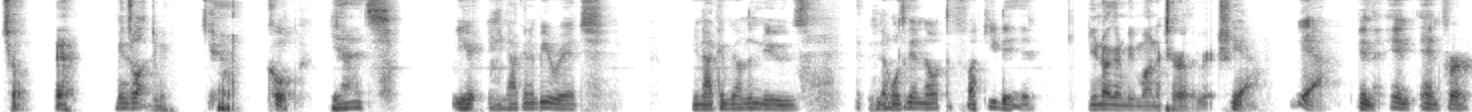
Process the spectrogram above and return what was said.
so yeah, means a lot to me. Yeah. Cool. Yeah, it's you're you're not gonna be rich. You're not gonna be on the news. No one's gonna know what the fuck you did. You're not going to be monetarily rich. Yeah. Yeah. And and and for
